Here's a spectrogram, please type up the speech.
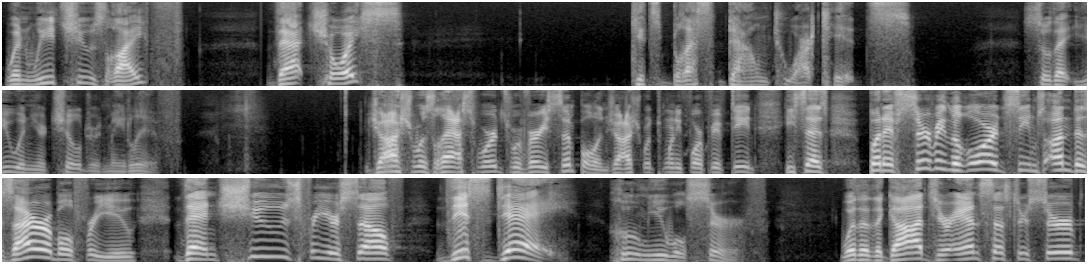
When we choose life, that choice gets blessed down to our kids so that you and your children may live. Joshua's last words were very simple in Joshua 24 15. He says, But if serving the Lord seems undesirable for you, then choose for yourself this day whom you will serve whether the gods your ancestors served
